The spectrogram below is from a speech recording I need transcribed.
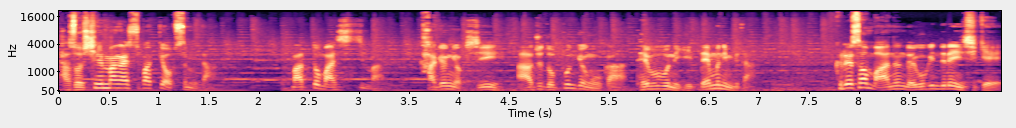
다소 실망할 수밖에 없습니다. 맛도 맛이지만 가격 역시 아주 높은 경우가 대부분이기 때문입니다. 그래서 많은 외국인들의 인식에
